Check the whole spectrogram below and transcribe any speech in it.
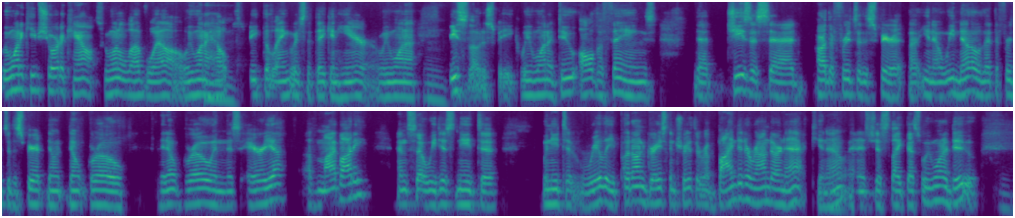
we want to keep short accounts. We want to love well. We want to help Mm. speak the language that they can hear. We want to Mm. be slow to speak. We want to do all the things that Jesus said are the fruits of the spirit. But you know, we know that the fruits of the spirit don't don't grow. They don't grow in this area of my body, and so we just need to we need to really put on grace and truth or bind it around our neck. You know, and it's just like that's what we want to do Mm.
